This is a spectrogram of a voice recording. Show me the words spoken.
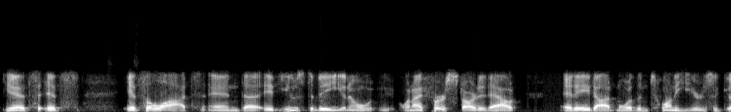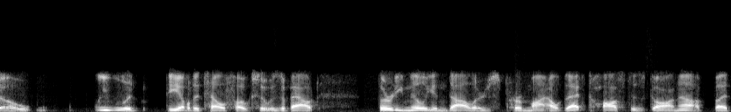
Yeah, it's it's it's a lot, and uh, it used to be. You know, when I first started out at ADOT more than 20 years ago, we would be able to tell folks it was about 30 million dollars per mile. That cost has gone up, but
